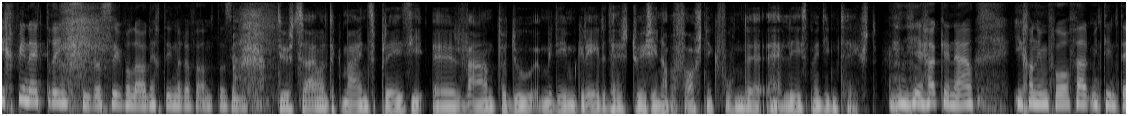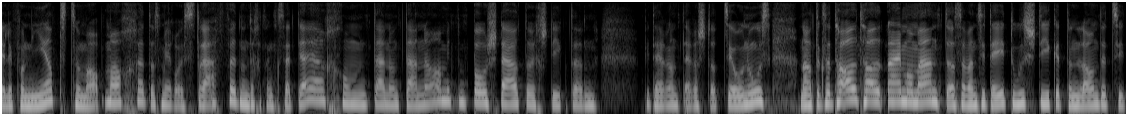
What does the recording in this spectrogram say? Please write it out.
Ich bin nicht drin gewesen, das überlasse ich deiner Fantasie. Du hast zweimal den Gemeindepräsi erwähnt, wo du mit ihm geredet hast. Du hast ihn aber fast nicht gefunden. Lies mit ihm Text. ja, genau. Ich habe im Vorfeld mit ihm telefoniert, zum Abmachen, dass wir uns treffen. Und ich habe dann gesagt, ja, ja, ich komme dann und dann an mit dem Postauto. Ich steige dann bei der und der Station aus. Und dann hat er gesagt, halt, halt, nein, Moment. Also wenn Sie dort aussteigen, dann landet Sie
